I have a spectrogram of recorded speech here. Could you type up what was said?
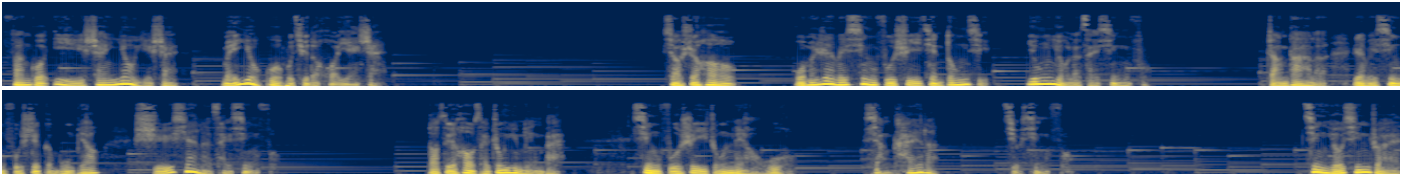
翻过一山又一山，没有过不去的火焰山。小时候。我们认为幸福是一件东西，拥有了才幸福。长大了，认为幸福是个目标，实现了才幸福。到最后，才终于明白，幸福是一种了悟，想开了，就幸福。境由心转，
